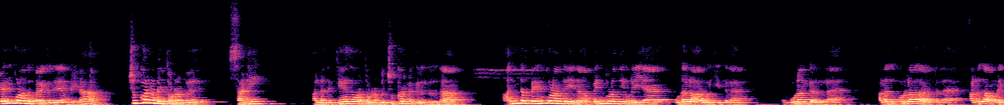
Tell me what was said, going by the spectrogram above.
பெண் குழந்தை பிறக்குது அப்படின்னா சுக்கரனுடைய தொடர்பு சனி அல்லது கேதோட தொடர்பு சுக்கரனுக்கு இருந்ததுன்னா அந்த பெண் குழந்தைனா பெண் குழந்தையினுடைய உடல் ஆரோக்கியத்தில் குணங்களில் அல்லது பொருளாதாரத்தில் அல்லது அவங்களுடைய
